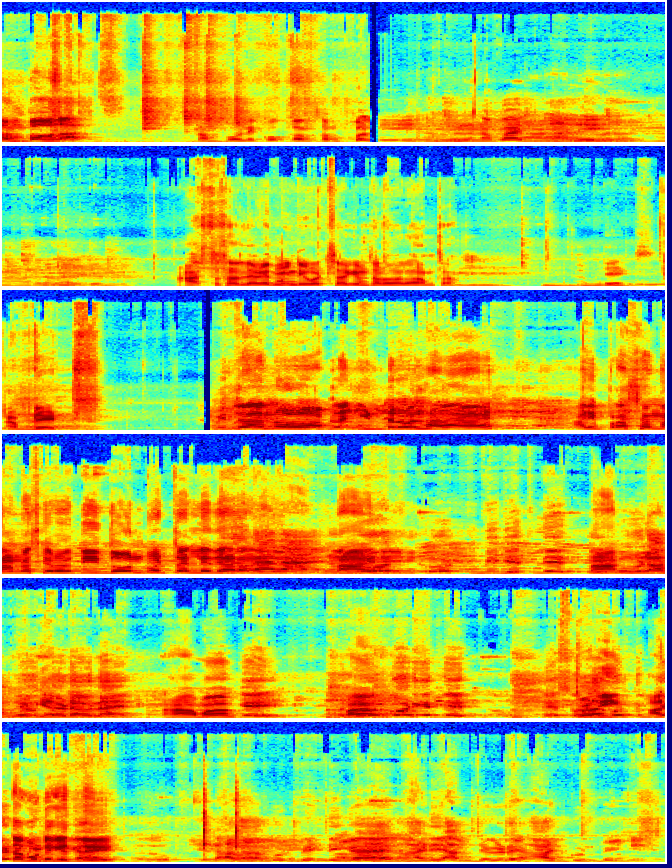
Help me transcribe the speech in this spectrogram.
संपवला. संपवले कोकम संपवले. आज तर संध्याकाळी मेंढीकोटचा गेम चालू झाला आमचा. अपडेट मित्रांनो आपला इंटरव्हल झाला आहे आणि प्रशांत आंबेडकर वरती दोन कोट चालले त्या नाही. कोट तुम्ही घेतलेत. हा. कोट आमच्यावर चढवलाय. हा मग? ओके. मग- दोन कोट घेतलेत. हे सोळा कधी? कोट तुमच्याकडे आता कुठे pending घेतले? आहे. दहा कोट पेंडिंग आहे आणि आमच्याकडे आठ कोट पेंडिंग आहे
